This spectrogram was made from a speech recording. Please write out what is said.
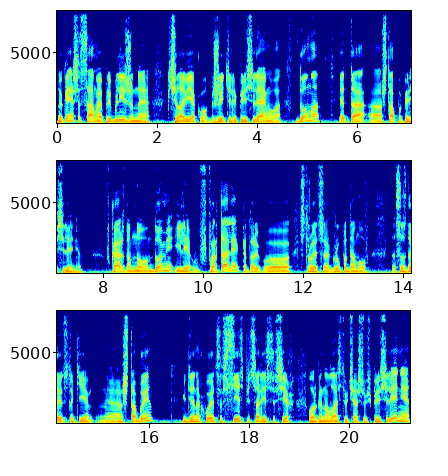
Ну и, конечно, самое приближенное к человеку, к жителю переселяемого дома, это э, штаб по переселению. В каждом новом доме или в квартале, который э, строится группа домов, создаются такие э, штабы, где находятся все специалисты всех органов власти, участвующих в переселении,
